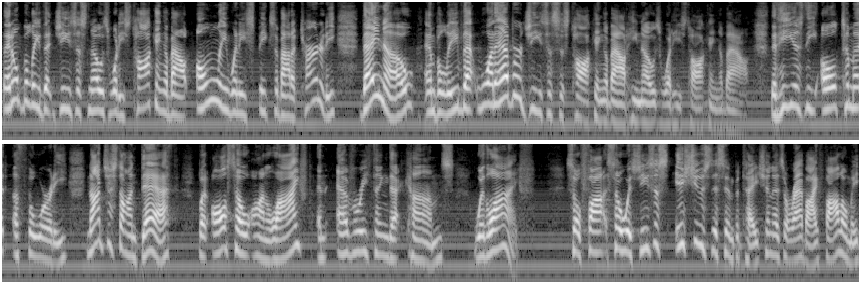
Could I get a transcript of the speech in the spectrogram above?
They don't believe that Jesus knows what he's talking about only when he speaks about eternity. They know and believe that whatever Jesus is talking about, he knows what he's talking about. That he is the ultimate authority, not just on death, but also on life and everything that comes with life. So, so as Jesus issues this invitation as a rabbi, follow me,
